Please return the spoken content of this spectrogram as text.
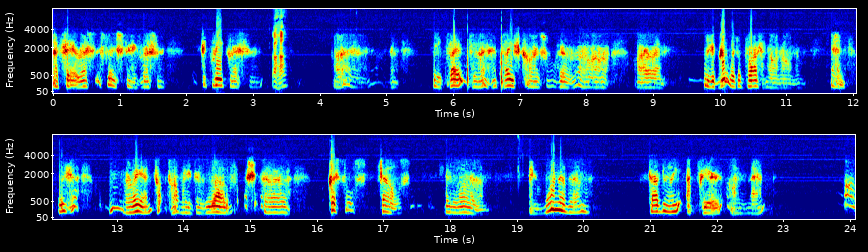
let's say, a restaurant, it's a very strange restaurant. It's a Greek restaurant. Uh-huh. Uh, the place, the place cards are, are, are um, with a with a Parthenon on them, and we, Maria taught me to love uh, crystals, shells. She had a lot of them, and one of them suddenly appeared on that uh,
